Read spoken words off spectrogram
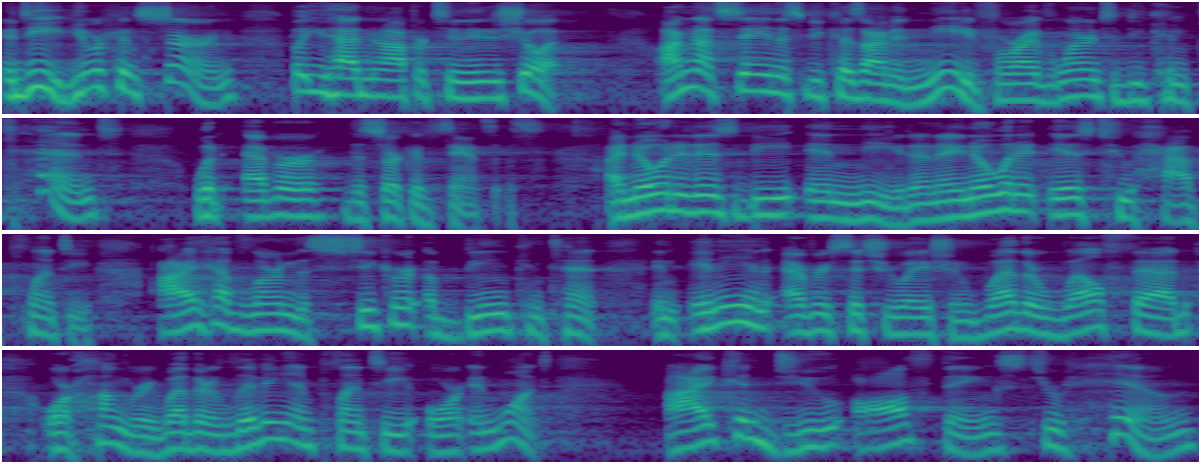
Indeed, you were concerned, but you had no opportunity to show it. I'm not saying this because I'm in need, for I've learned to be content whatever the circumstances. I know what it is to be in need, and I know what it is to have plenty. I have learned the secret of being content in any and every situation, whether well fed or hungry, whether living in plenty or in want. I can do all things through him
